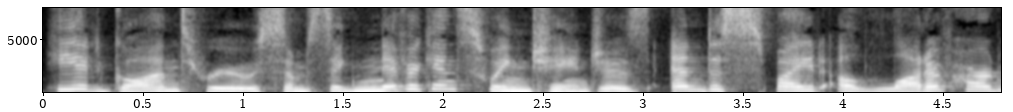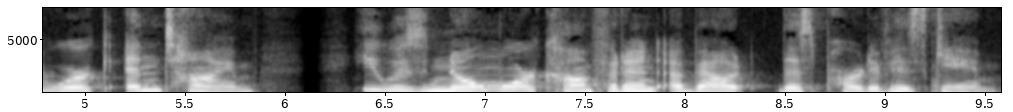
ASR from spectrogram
He had gone through some significant swing changes, and despite a lot of hard work and time, he was no more confident about this part of his game.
